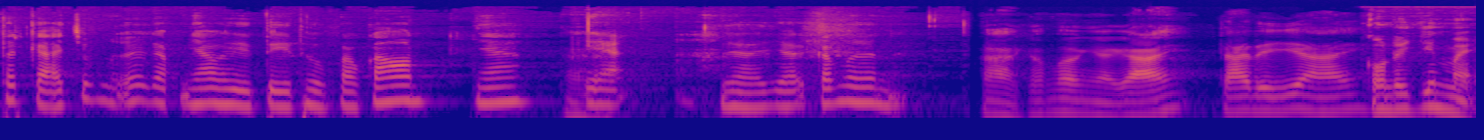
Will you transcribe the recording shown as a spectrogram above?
tất cả chút nữa gặp nhau thì tùy thuộc vào con nha. Dạ. Dạ dạ cảm ơn à cảm ơn nhà gái. Trai đi với ai? Con đi với mẹ.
